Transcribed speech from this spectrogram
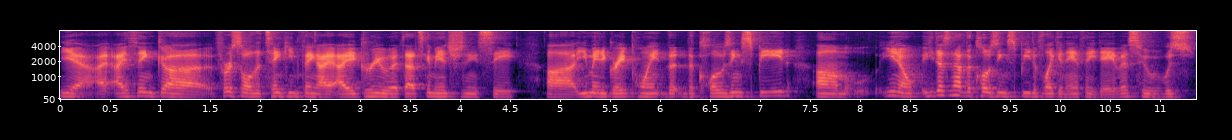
Yeah, I, I think uh, first of all the tanking thing I, I agree with. That's gonna be interesting to see. Uh, you made a great point. The the closing speed, um, you know, he doesn't have the closing speed of like an Anthony Davis who was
